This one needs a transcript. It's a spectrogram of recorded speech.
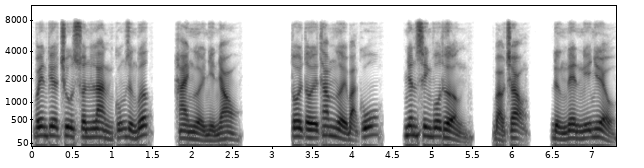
bên kia Chu Xuân Lan cũng dừng bước, hai người nhìn nhau. Tôi tới thăm người bạn cũ, nhân sinh vô thường, bảo trọng, đừng nên nghĩ nhiều.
